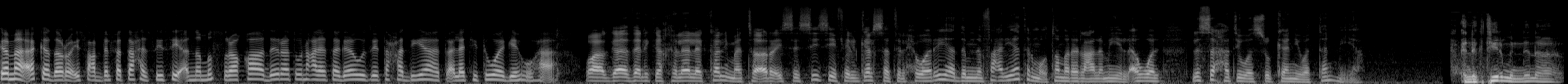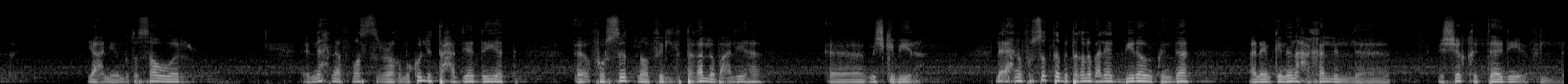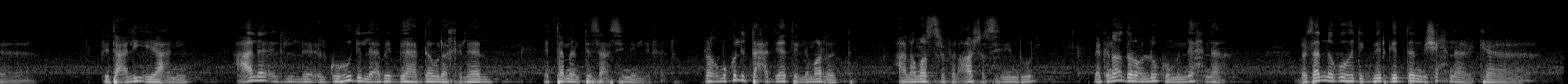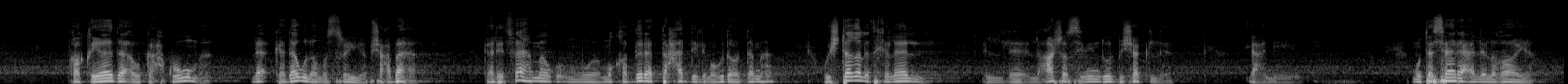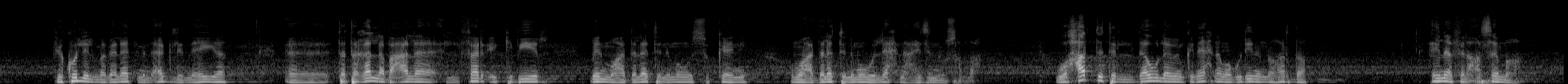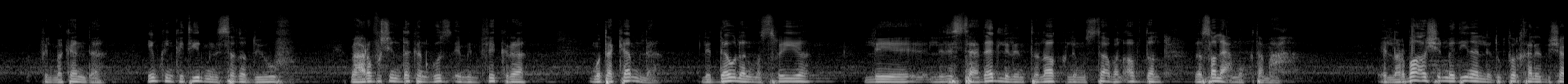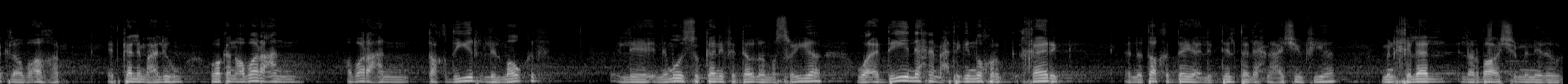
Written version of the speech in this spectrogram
كما أكد الرئيس عبد الفتاح السيسي أن مصر قادرة على تجاوز التحديات التي تواجهها. وجاء ذلك خلال كلمة الرئيس السيسي في الجلسة الحوارية ضمن فعاليات المؤتمر العالمي الأول للصحة والسكان والتنمية. إن كتير مننا يعني متصور إن إحنا في مصر رغم كل التحديات ديت آه، فرصتنا في التغلب عليها آه، مش كبيرة. لا إحنا فرصتنا بالتغلب عليها كبيرة ويمكن ده أنا يمكن هنا هخلي ال- الشق الثاني في في تعليقي يعني على ال- الجهود اللي قامت بها الدولة خلال الثمان تسع سنين اللي فاتوا. رغم كل التحديات اللي مرت على مصر في العشر سنين دول لكن أقدر أقول لكم إن إحنا بذلنا جهد كبير جدا مش إحنا ك كقيادة أو كحكومة لا كدولة مصرية بشعبها كانت فاهمة ومقدره التحدي اللي موجودة قدامها واشتغلت خلال ال- العشر سنين دول بشكل يعني متسارع للغاية في كل المجالات من أجل إن هي آه، تتغلب على الفرق الكبير بين معدلات النمو السكاني ومعدلات النمو اللي إحنا عايزين نوصل لها. وحطت الدولة ويمكن إحنا موجودين النهارده هنا في العاصمة في المكان ده يمكن كتير من السادة الضيوف ما يعرفوش إن ده كان جزء من فكرة متكاملة للدولة المصرية للاستعداد للانطلاق لمستقبل أفضل لصالح مجتمعها. ال 24 مدينة اللي الدكتور خالد بشكل أو بآخر اتكلم عليهم هو كان عبارة عن عبارة عن تقدير للموقف للنمو السكاني في الدولة المصرية وقد إيه إن إحنا محتاجين نخرج خارج النطاق الضيق للدلتا اللي إحنا عايشين فيها من خلال ال 24 مدينه دول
